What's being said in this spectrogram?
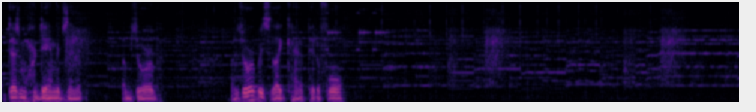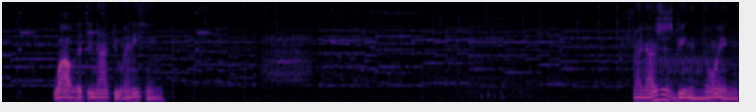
it does more damage than absorb. Absorb is like kind of pitiful. Wow, that did not do anything. Right now it's just being annoying.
